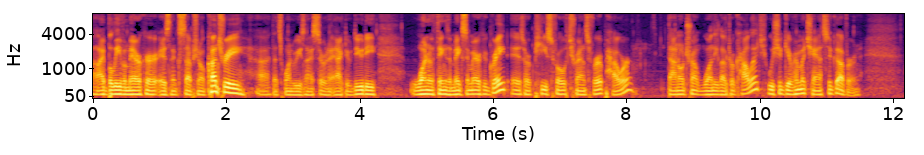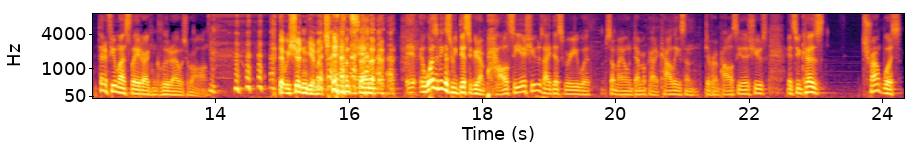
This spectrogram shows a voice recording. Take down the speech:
uh, I believe America is an exceptional country. Uh, that's one reason I serve in active duty. One of the things that makes America great is our peaceful transfer of power. Donald Trump won the Electoral College. We should give him a chance to govern. Then a few months later, I concluded I was wrong. That we shouldn't give him a chance. and it, it wasn't because we disagreed on policy issues. I disagree with some of my own Democratic colleagues on different policy issues. It's because Trump was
